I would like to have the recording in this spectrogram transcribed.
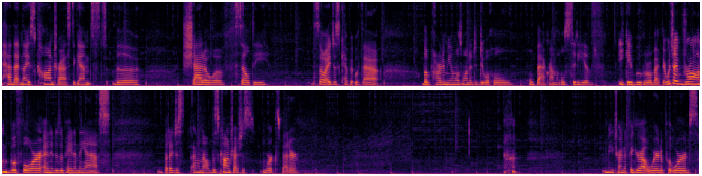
had that nice contrast against the shadow of Celty. So I just kept it with that. Though part of me almost wanted to do a whole whole background, the whole city of Ikebukuro back there, which I've drawn before and it is a pain in the ass. But I just, I don't know, this contrast just works better. Me trying to figure out where to put words.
